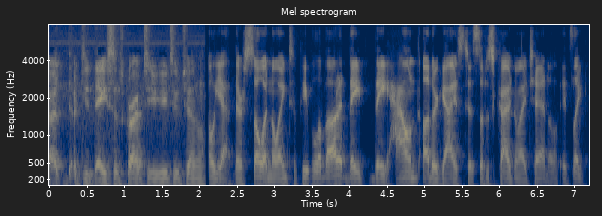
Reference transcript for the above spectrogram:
are, do they subscribe to your YouTube channel? Oh yeah, they're so annoying to people about it. They they hound other guys to subscribe to my channel. It's like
